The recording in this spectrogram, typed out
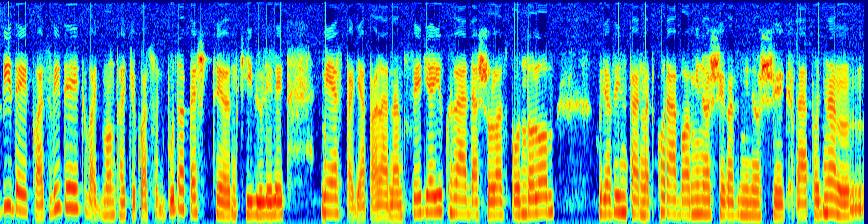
Vidék az vidék, vagy mondhatjuk azt, hogy Budapesten kívüli lét. Mi ezt egyáltalán nem szégyeljük, ráadásul azt gondolom, hogy az internet korában a minőség az minőség. Tehát, hogy nem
